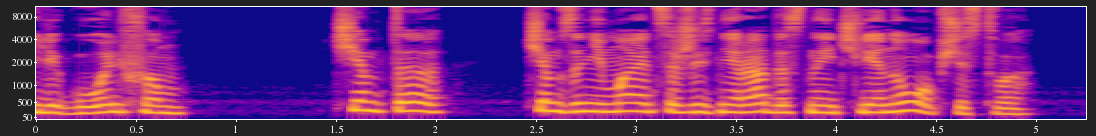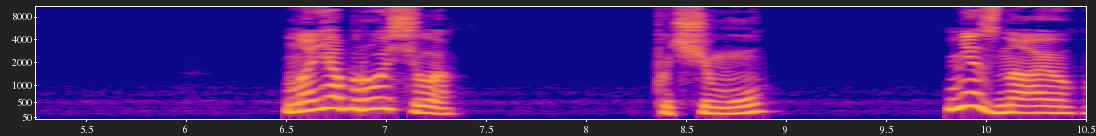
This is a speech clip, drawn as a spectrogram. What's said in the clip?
или гольфом, чем-то, чем занимаются жизнерадостные члены общества. Но я бросила. Почему? Не знаю.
